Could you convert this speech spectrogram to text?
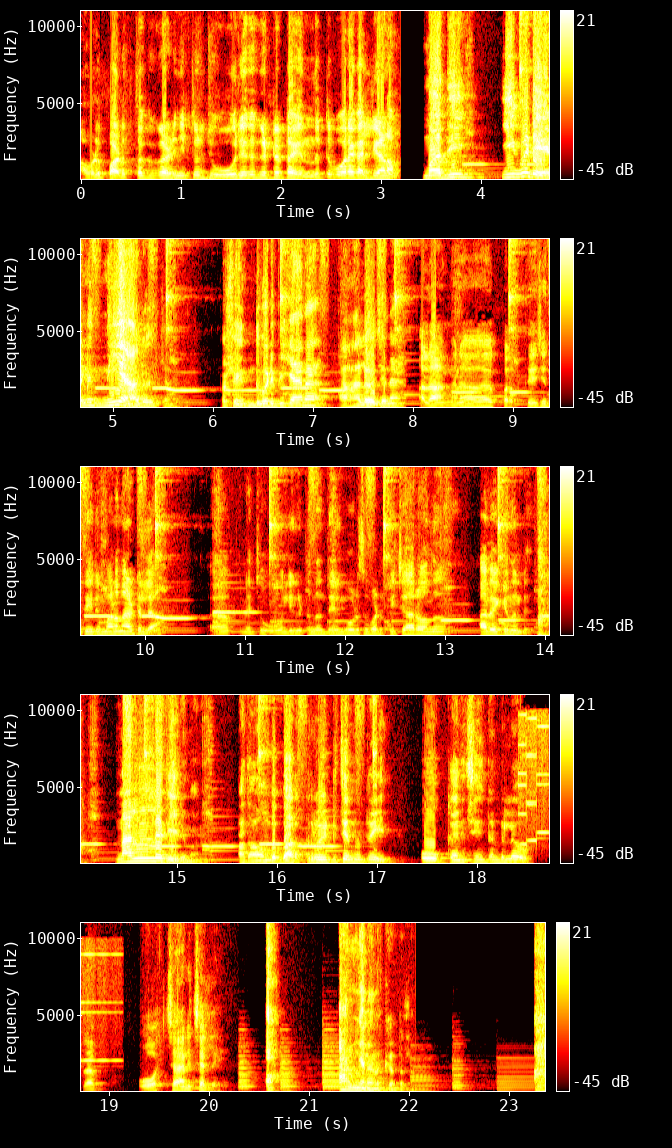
അവൾ പഠിത്തമൊക്കെ കഴിഞ്ഞിട്ട് ഒരു ജോലിയൊക്കെ കിട്ടട്ടെ എന്നിട്ട് പോരെ കല്യാണം. മതി ഇവിടെയാണ് നീ ആലോചിക്കേണ്ടത് പക്ഷെ എന്ത് പഠിപ്പിക്കാനാ? ആലോചന? അല്ല അങ്ങനെ പ്രത്യേകിച്ച് തീരുമാനം നാട്ടില്ല പിന്നെ ജോലി കിട്ടുന്ന എന്തെങ്കിലും കോഴ്സ് പഠിപ്പിച്ചാലോ എന്ന് ആലോചിക്കുന്നുണ്ട്. നല്ല തീരുമാനം. അതാവുമ്പോ ബർത്ത് വീട്ടിൽ ചെന്നിട്ടേ ഓക്കാനിച്ച് നിൽക്കണ്ടല്ലോ? ഓച്ചാനിച്ചല്ലേ? അങ്ങനെ നിൽക്കണ്ടല്ലോ. ആ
